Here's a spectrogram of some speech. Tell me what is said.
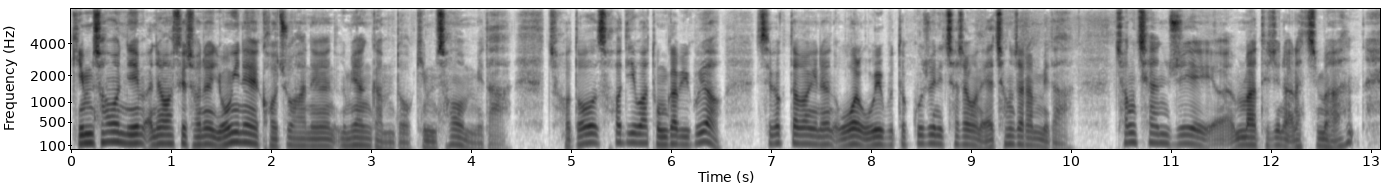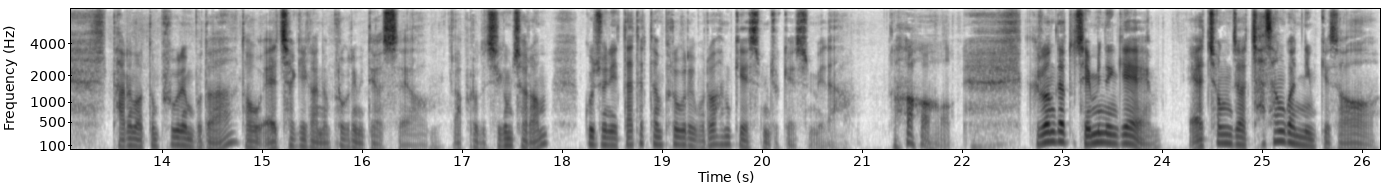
김성호님, 안녕하세요. 저는 용인에 거주하는 음향감독 김성호입니다. 저도 서디와 동갑이고요. 새벽다방에는 5월 5일부터 꾸준히 찾아온 애청자랍니다. 청취한 지 얼마 되지는 않았지만 다른 어떤 프로그램보다 더욱 애착이 가는 프로그램이 되었어요. 앞으로도 지금처럼 꾸준히 따뜻한 프로그램으로 함께 했으면 좋겠습니다. 그런데 또 재밌는 게 애청자 차상관님께서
